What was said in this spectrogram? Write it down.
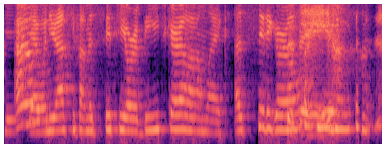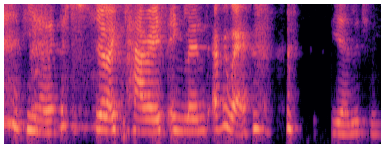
Yeah, um, when you ask if I'm a city or a beach girl, I'm like a city girl. City. you, know, you know it. You're like Paris, England, everywhere. yeah, literally.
